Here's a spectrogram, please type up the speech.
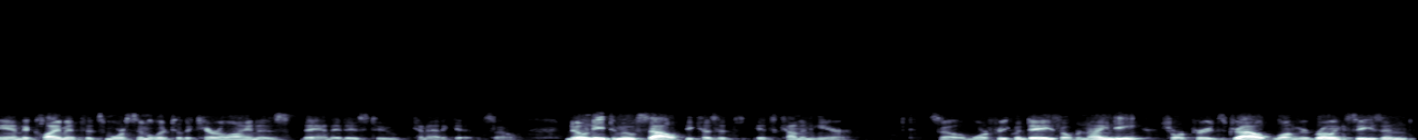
and a climate that's more similar to the Carolinas than it is to Connecticut. So no need to move south because it's it's coming here. So more frequent days over 90, short periods of drought, longer growing season,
